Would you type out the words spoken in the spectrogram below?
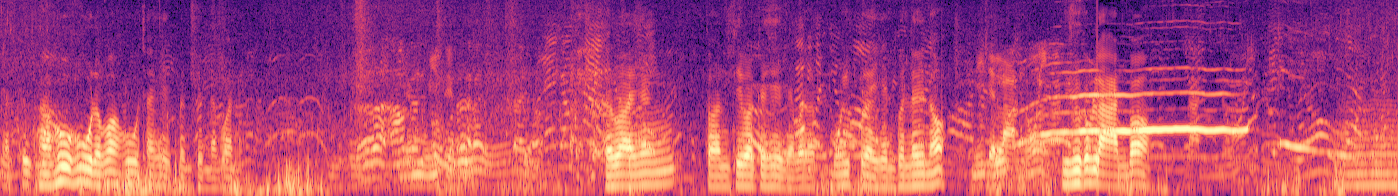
อยากถึงอ่าฮู้ฮู้แล้วบ่ฮู้สาเหตุเพิ่นเป็นแล้วบ่นี่ยังมุ้ยเต็มแต่ว่ายังตอนที่ว่าเกิดเหตุเนี่ยว่าบ่มีผู้ใดเห็นเพิ่นเลยเนาะนี่จะลานน้อยอยู่กับหลานบ่ลานน้อยอืม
